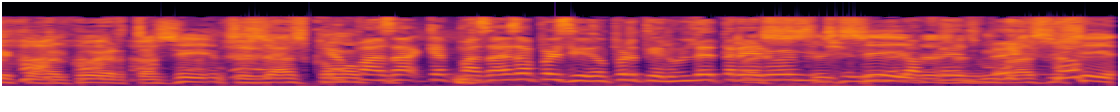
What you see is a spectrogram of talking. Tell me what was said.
que coge el cubierto así. Entonces ya es ¿Qué como... pasa, que pasa desapercibido, pero tiene un letrero Pues, de Michelin sí, en la pues, es un brazo, sí,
